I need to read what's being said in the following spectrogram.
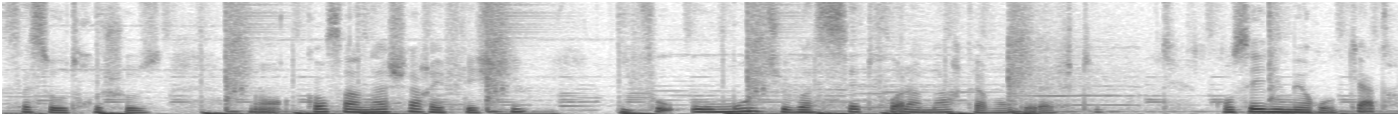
ça c'est autre chose. Non, quand c'est un achat réfléchi, il faut au moins que tu vois 7 fois la marque avant de l'acheter. Conseil numéro 4,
